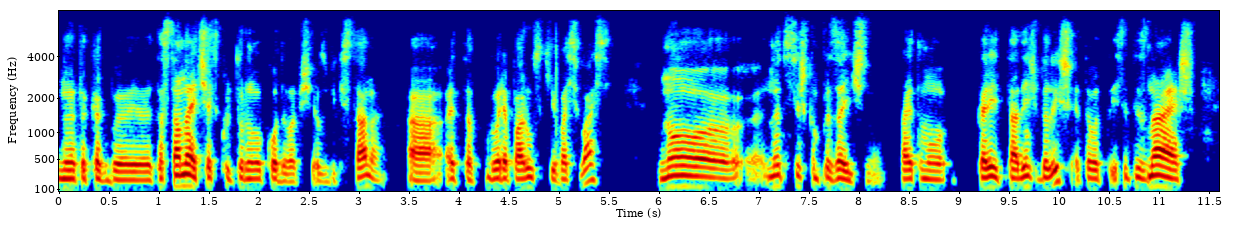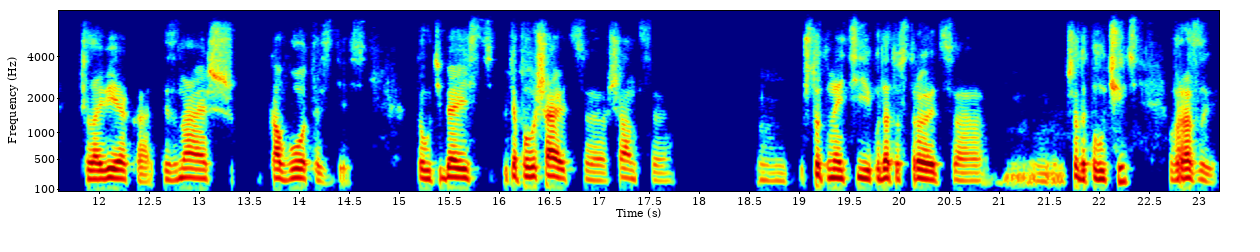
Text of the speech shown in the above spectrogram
ну, это как бы это основная часть культурного кода вообще Узбекистана. А, это, говоря по-русски, вась-вась, но, но это слишком прозаично. Поэтому скорее тадыш белыш – это вот если ты знаешь человека, ты знаешь кого-то здесь, то у тебя есть, у тебя повышаются шансы что-то найти, куда-то устроиться, что-то получить в разы.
